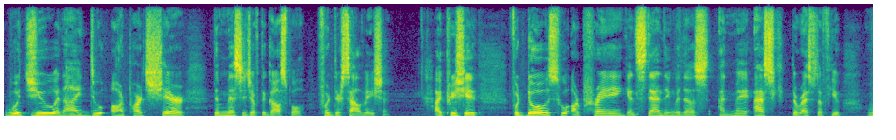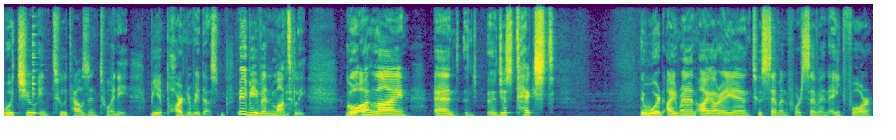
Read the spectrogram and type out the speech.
Would you and I do our part, share the message of the gospel for their salvation? I appreciate for those who are praying and standing with us and may ask the rest of you, would you in 2020 be a partner with us, maybe even monthly? Go online and uh, just text the word Iran, I-R-A-N, to 74784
